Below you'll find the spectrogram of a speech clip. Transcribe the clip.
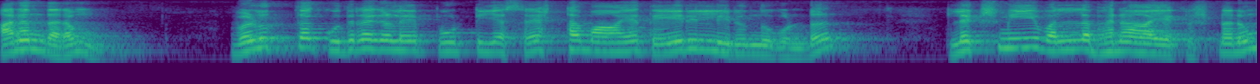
അനന്തരം വെളുത്ത കുതിരകളെ പൂട്ടിയ ശ്രേഷ്ഠമായ തേരിലിരുന്നു കൊണ്ട് ലക്ഷ്മി വല്ലഭനായ കൃഷ്ണനും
